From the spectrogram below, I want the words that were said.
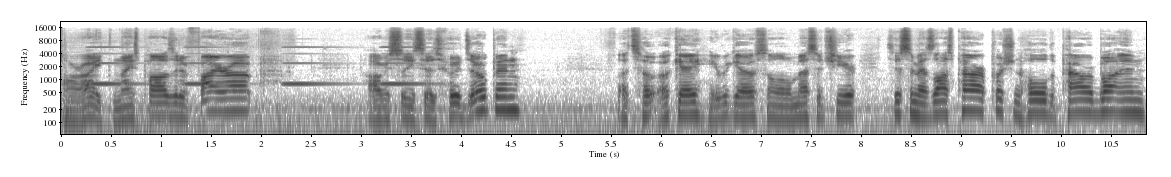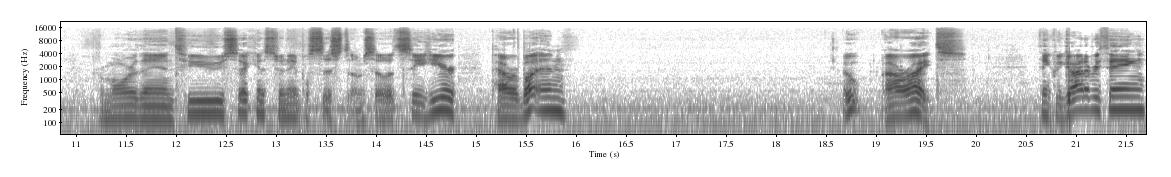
Alright, nice positive fire up. Obviously it says hood's open. Let's hope, okay, here we go. Some little message here. System has lost power. Push and hold the power button for more than two seconds to enable system. So let's see here. Power button. Oh, all right. I think we got everything.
